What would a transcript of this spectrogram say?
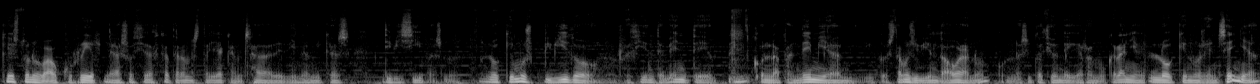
que esto no va a ocurrir. Y la sociedad catalana está ya cansada de dinámicas divisivas. ¿no? Lo que hemos vivido recientemente con la pandemia y que estamos viviendo ahora, ¿no? con la situación de guerra en Ucrania, lo que nos enseña,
